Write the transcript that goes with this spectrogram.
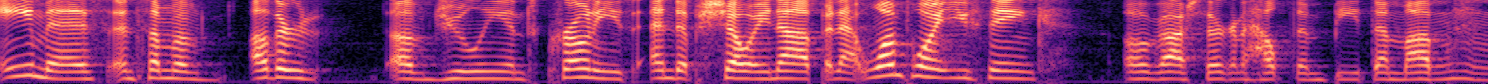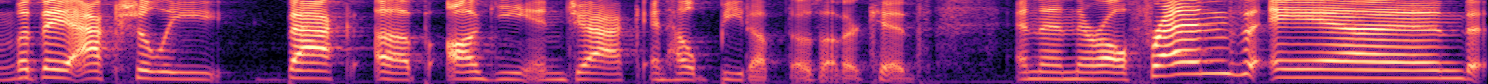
Amos and some of other of Julian's cronies end up showing up, and at one point you think, oh gosh, they're gonna help them beat them up, Mm-hmm. but they actually back up Augie and Jack and help beat up those other kids. And then they're all friends, and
